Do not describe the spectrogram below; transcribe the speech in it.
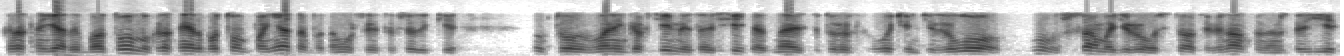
красноярый батон, ну, красноярый батон понятно, потому что это все-таки, ну, кто маленько в теме, это сеть, одна из которых очень тяжело, ну, самая тяжелая ситуация финансовая, наверное, среди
